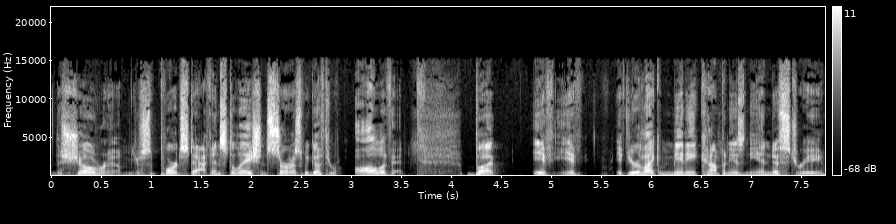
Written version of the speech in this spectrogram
the showroom, your support staff, installation, service. We go through all of it. But if if if you're like many companies in the industry,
